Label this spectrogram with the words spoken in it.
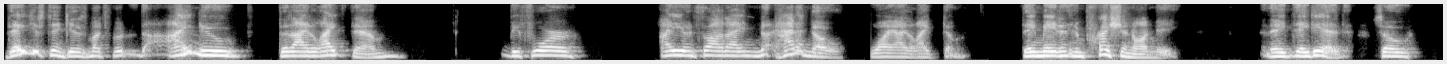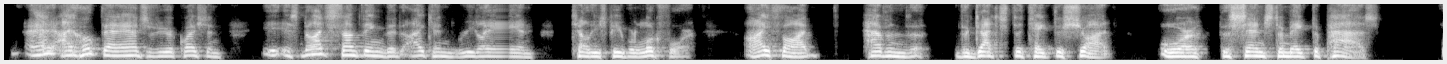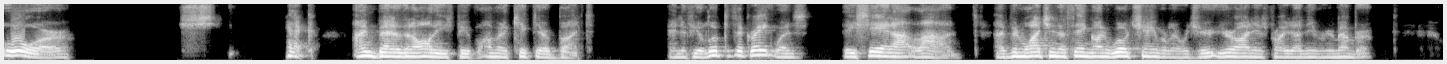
they just didn't get as much. But I knew that I liked them before I even thought I kn- had to know why I liked them. They made an impression on me. They they did. So I hope that answers your question. It's not something that I can relay and tell these people to look for. I thought having the, the guts to take the shot or the sense to make the pass or heck, I'm better than all these people. I'm going to kick their butt. And if you look at the great ones, they say it out loud. I've been watching a thing on Wilt Chamberlain, which your, your audience probably doesn't even remember.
